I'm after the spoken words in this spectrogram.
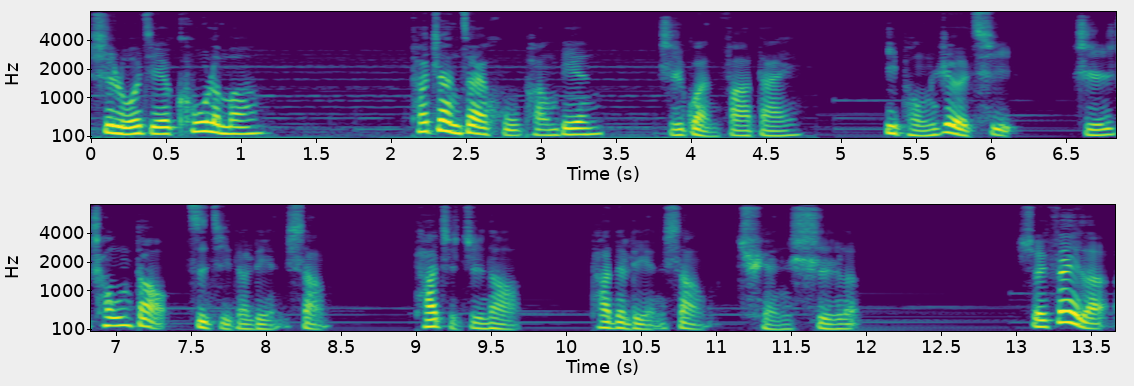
是罗杰哭了吗？他站在湖旁边。只管发呆，一盆热气直冲到自己的脸上，他只知道他的脸上全湿了。水沸了，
